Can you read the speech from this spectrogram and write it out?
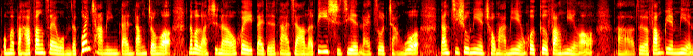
我们把它放在我们的观察名单当中哦。那么老师呢会带着大家呢第一时间来做掌握，当技术面、筹码面或各方面哦啊、这个方便面。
